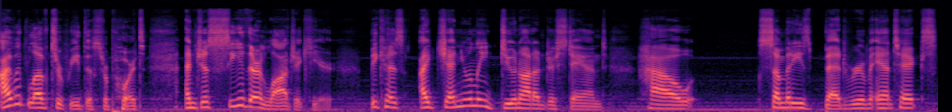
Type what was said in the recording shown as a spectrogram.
I would love to read this report and just see their logic here because I genuinely do not understand how somebody's bedroom antics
